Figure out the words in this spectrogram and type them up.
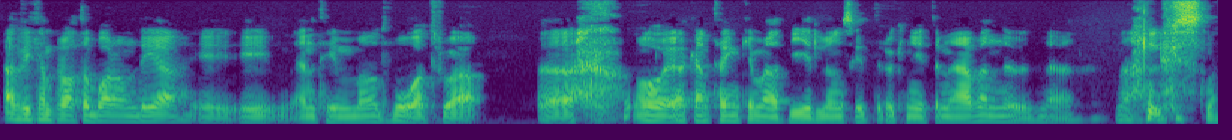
Ja, vi kan prata bara om det i, i en timme och två, tror jag. Uh, och jag kan tänka mig att Gidlund sitter och knyter näven nu när, när han lyssnar.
